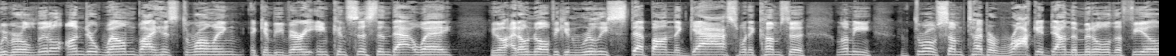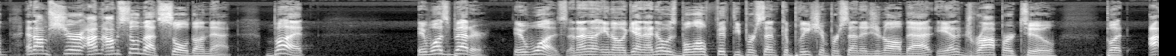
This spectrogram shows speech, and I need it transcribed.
We were a little underwhelmed by his throwing. It can be very inconsistent that way. You know, I don't know if he can really step on the gas when it comes to let me throw some type of rocket down the middle of the field. And I'm sure I'm, I'm still not sold on that. But it was better. It was. And I know, you know, again, I know it was below 50% completion percentage and all that. He had a drop or two, but I,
